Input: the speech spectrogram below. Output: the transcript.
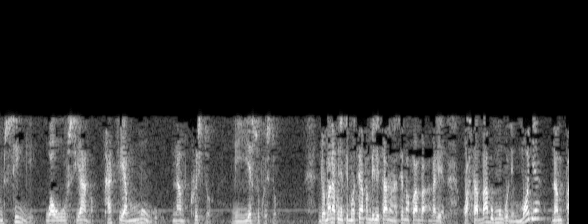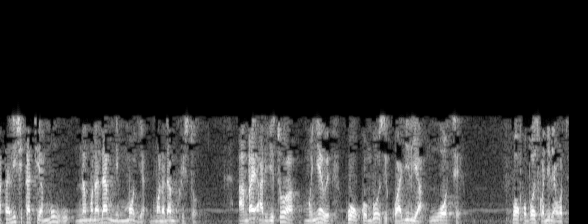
msingi wa uhusiano kati ya mungu na mkristo ni yesu kristo ndio maana kwenye timotheo hapa mbili tano anasema kwamba angalia kwa sababu mungu ni mmoja na mpatanishi kati ya mungu na mwanadamu ni mmoja mwanadamu kristo ambaye alijitoa mwenyewe kuwa ukombozi kwa ajili ya wote. Kuwa ukombozi kwa ajili ya wote.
